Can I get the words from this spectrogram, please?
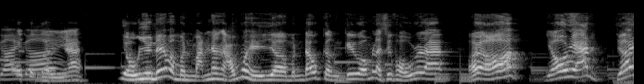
ghê nha. Ví dụ như nếu mà mình mạnh hơn ổng thì giờ mình đâu cần kêu ổng là sư phụ nữa ta. Rồi đó vô đi anh chơi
